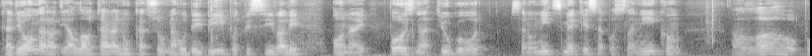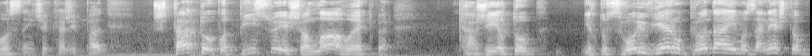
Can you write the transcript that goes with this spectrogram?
Kad je Omer radijallahu ta'ala, kad su na Hudejbiji potpisivali onaj poznati ugovor stanovnici Mekke sa poslanikom, Allahu poslaniće, kaže, pa šta to potpisuješ, Allahu ekber? Kaže, jel to, jel to svoju vjeru prodajemo za nešto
